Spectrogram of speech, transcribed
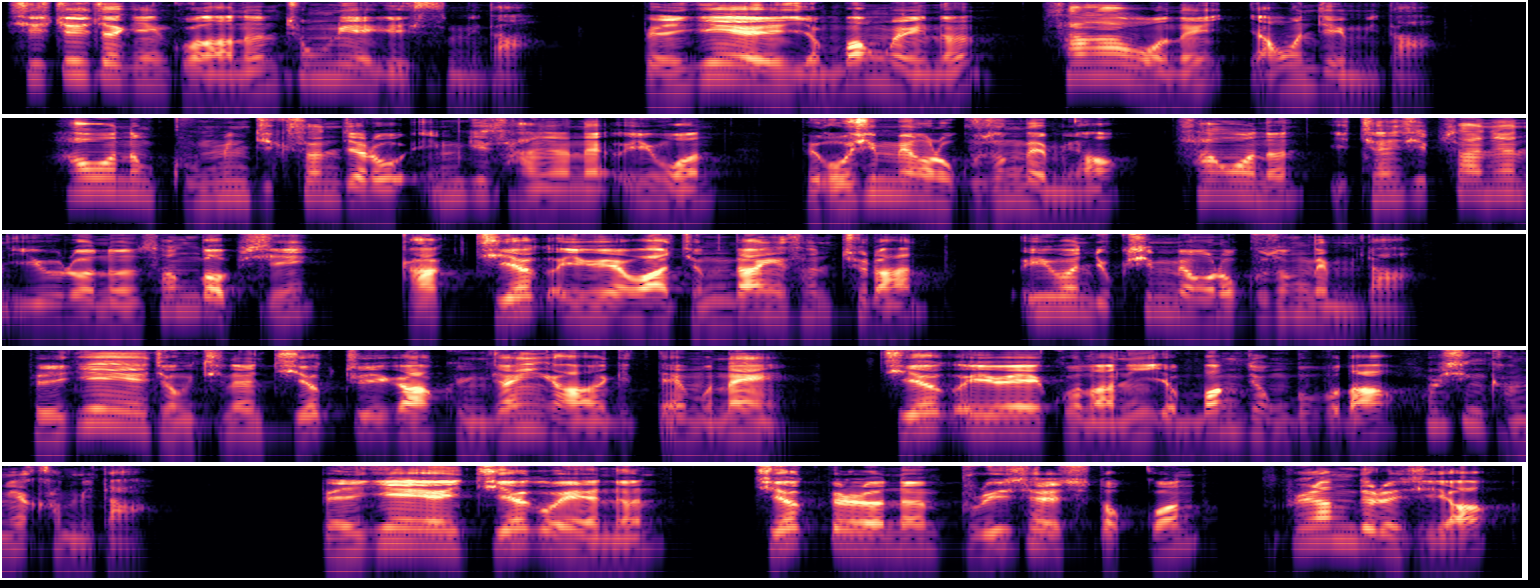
실질적인 권한은 총리에게 있습니다. 벨기에의 연방회의는 상하원의 양원제입니다. 하원은 국민 직선제로 임기 4년의 의원 150명으로 구성되며 상원은 2014년 이후로는 선거 없이 각 지역의회와 정당이 선출한 의원 60명으로 구성됩니다. 벨기에의 정치는 지역주의가 굉장히 강하기 때문에 지역의회의 권한이 연방정부보다 훨씬 강력합니다. 벨기에의 지역의회는 지역별로는 브뤼셀 수도권, 플랑드르 지역,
